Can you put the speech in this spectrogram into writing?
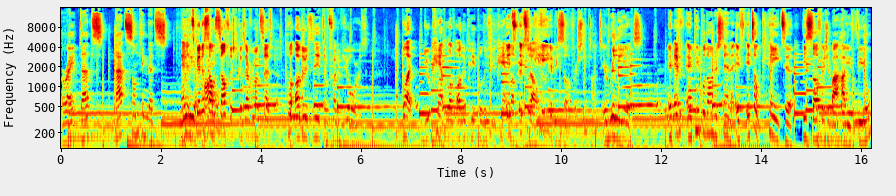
All right, that's that's something that's really And it's gonna sound selfish because everyone says put others' needs in front of yours, but you can't love other people if you can't It's, love yourself. it's okay to be selfish sometimes. It really is. If, If- and people don't understand that. If it's okay to be selfish about how you feel,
